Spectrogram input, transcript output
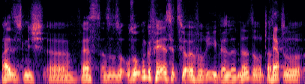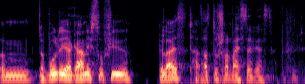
weiß ich nicht, äh, wär's, also so, so ungefähr ist jetzt die Euphoriewelle, ne? So, dass Ja. du, ähm, obwohl du ja gar nicht so viel geleistet Als hast. ob du schon Meister wärst. gefühlt.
